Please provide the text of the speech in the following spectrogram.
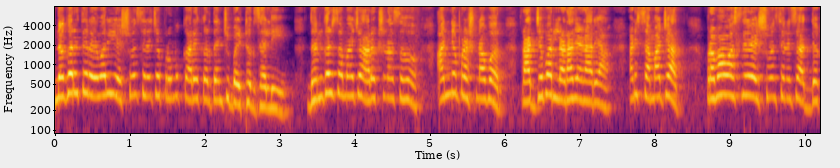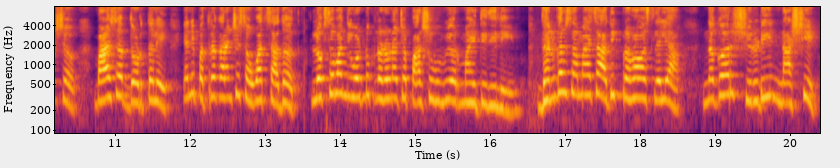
नगर येथे रविवारी यशवंत सेनेच्या प्रमुख कार्यकर्त्यांची बैठक झाली. धनगर समाजाच्या आरक्षणासह अन्य प्रश्नावर राज्यभर लढा देणाऱ्या आणि समाजात प्रभाव असलेल्या यशवंत सेनेचे अध्यक्ष बाळासाहेब दोडतले यांनी पत्रकारांशी संवाद साधत लोकसभा निवडणूक लढवण्याच्या पार्श्वभूमीवर माहिती दिली. धनगर समाजाचा अधिक प्रभाव असलेल्या नगर शिर्डी नाशिक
